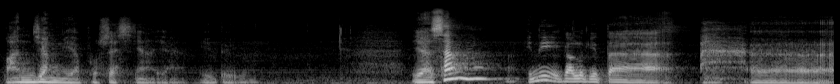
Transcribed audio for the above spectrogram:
panjang ya prosesnya ya itu. Ya sama, ini kalau kita uh,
